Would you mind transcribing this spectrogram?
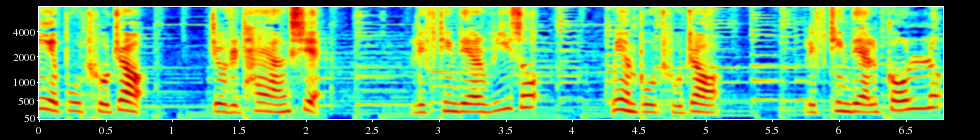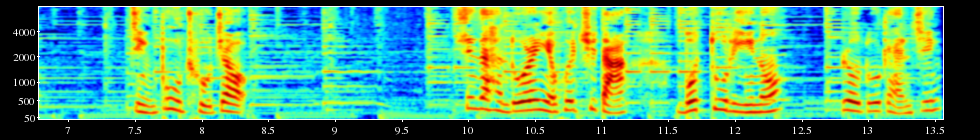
面部除皱就是太阳穴，lifting del viso，面部除皱，lifting del collo，颈部除皱。现在很多人也会去打 botulino，肉毒杆菌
